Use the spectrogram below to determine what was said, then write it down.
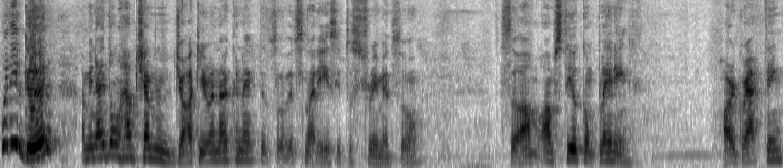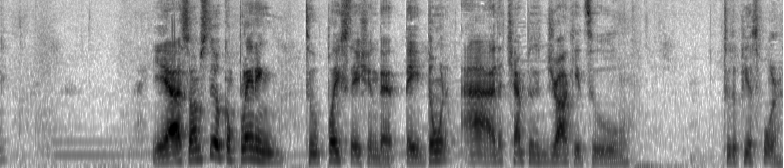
we did good. I mean, I don't have champion jockey right now connected, so it's not easy to stream it. So, so I'm I'm still complaining. Hard grafting. Yeah, so I'm still complaining to PlayStation that they don't add Champions jockey to to the PS4.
